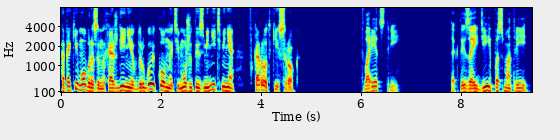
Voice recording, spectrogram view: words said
А каким образом нахождение в другой комнате может изменить меня в короткий срок? Творец 3. Так ты зайди и посмотри.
